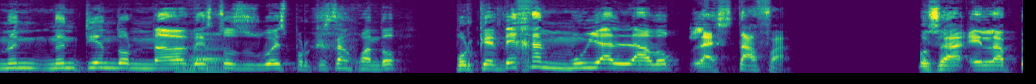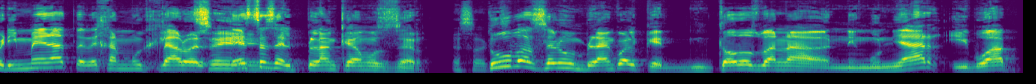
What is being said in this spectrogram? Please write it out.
No, no entiendo nada de estos güeyes. ¿Por qué están jugando? Porque dejan muy al lado la estafa. O sea, en la primera te dejan muy claro, el, Sí. este es el plan que vamos a hacer. Exacto. Tú vas a ser un blanco al que todos van a ningunear y voy a,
